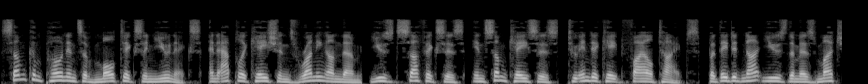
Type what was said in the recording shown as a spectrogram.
Some components of Multics and Unix, and applications running on them, used suffixes, in some cases, to indicate file types, but they did not use them as much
